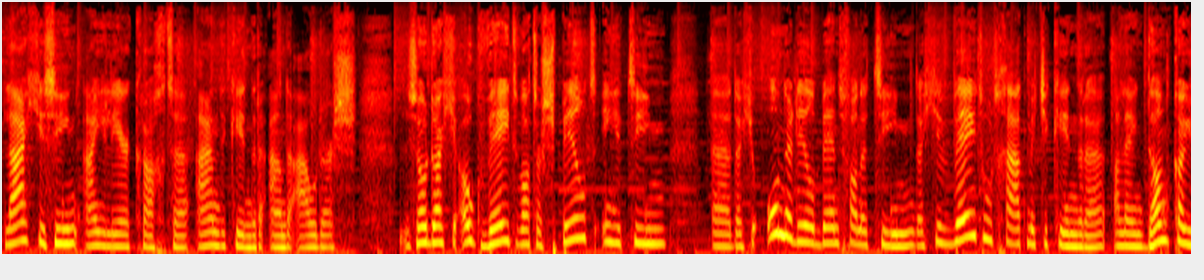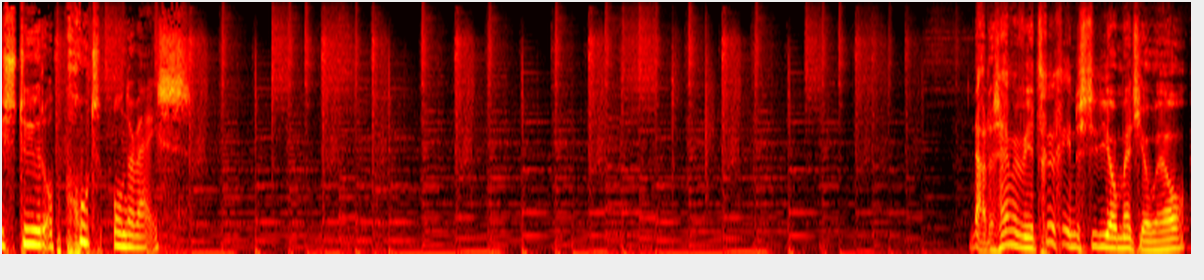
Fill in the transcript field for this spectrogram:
Laat je zien aan je leerkrachten, aan de kinderen, aan de ouders. Zodat je ook weet wat er speelt in je team. Uh, dat je onderdeel bent van het team. Dat je weet hoe het gaat met je kinderen. Alleen dan kan je sturen op goed onderwijs. Nou, dan zijn we weer terug in de studio met Joël.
